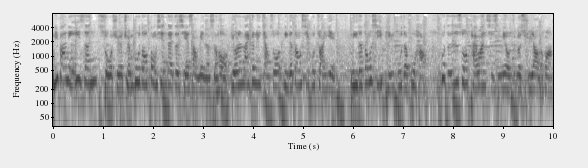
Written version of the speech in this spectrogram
你把你一生所学全部都奉献在这些上面的时候，有人来跟你讲说你的东西不专业，你的东西评估的不好，或者是说台湾其实没有这个需要的话，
